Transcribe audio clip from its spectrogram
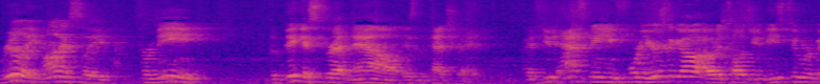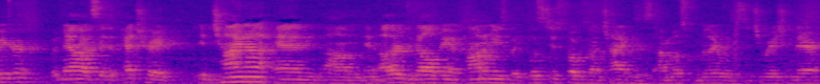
really, honestly, for me, the biggest threat now is the pet trade. If you'd asked me four years ago, I would have told you these two were bigger, but now I'd say the pet trade. In China and um, in other developing economies, but let's just focus on China because I'm most familiar with the situation there.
